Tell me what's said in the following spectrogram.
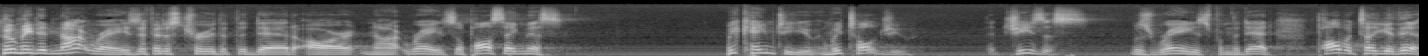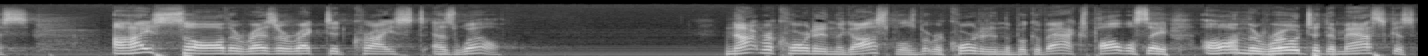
whom He did not raise, if it is true that the dead are not raised. So Paul's saying this We came to you and we told you that Jesus was raised from the dead. Paul would tell you this I saw the resurrected Christ as well not recorded in the Gospels, but recorded in the book of Acts. Paul will say, On the road to Damascus,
